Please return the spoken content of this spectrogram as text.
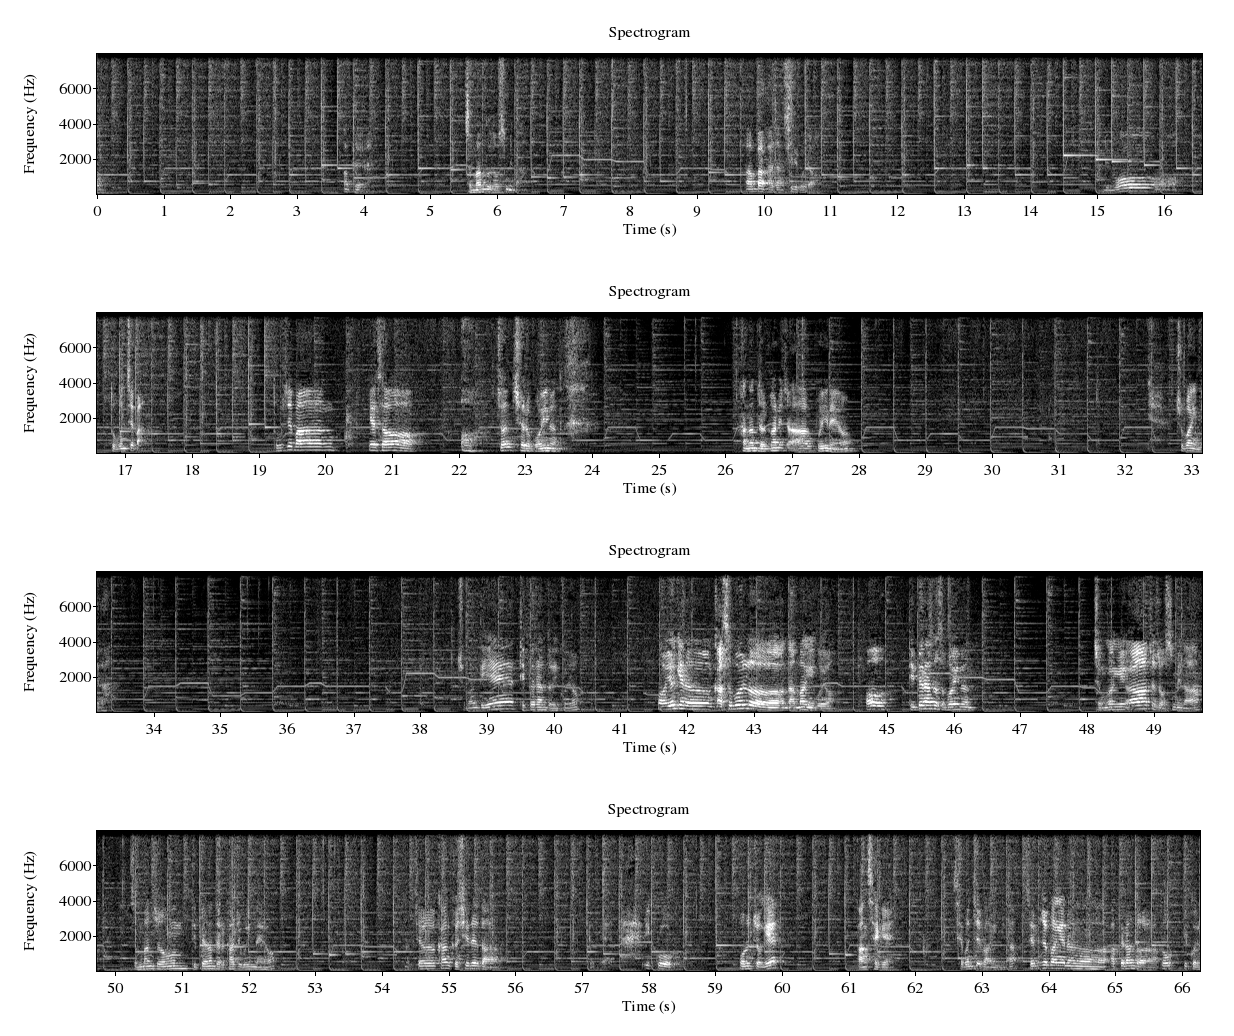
앞에 전망도 좋습니다. 안방 화장실이고요. 그리고 두 번째 방. 두 번째 방에서 어, 전체로 보이는 하남 들판이 쫙 보이네요. 주방입니다. 주방 뒤에 뒷베란도 있고요. 어, 여기는 가스보일러 난방이고요. 어, 뒷베란다에서 보이는 전광이 아주 좋습니다. 전만 좋은 뒷베란다를 가지고 있네요. 넓적한 거실에다 이렇게 입구 오른쪽에 방 3개 세 번째 방입니다. 세 번째 방에는 앞베란다도 있고요.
